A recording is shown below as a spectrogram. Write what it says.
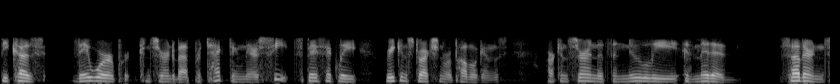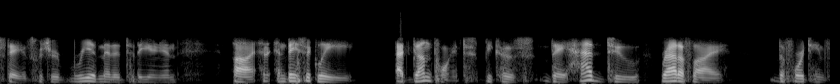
because they were concerned about protecting their seats. Basically, Reconstruction Republicans are concerned that the newly admitted southern states, which are readmitted to the Union, uh, and, and basically at gunpoint because they had to ratify the 14th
